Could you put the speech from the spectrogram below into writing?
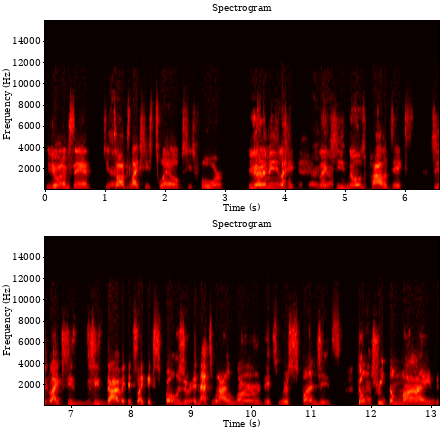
You get what I'm saying? She yeah. talks like she's 12, she's four. You know what I mean? Like, right, like yeah. she knows politics. She like she's she's diving. It's like exposure, and that's what I learned. It's we're sponges. Don't yeah. treat the mind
